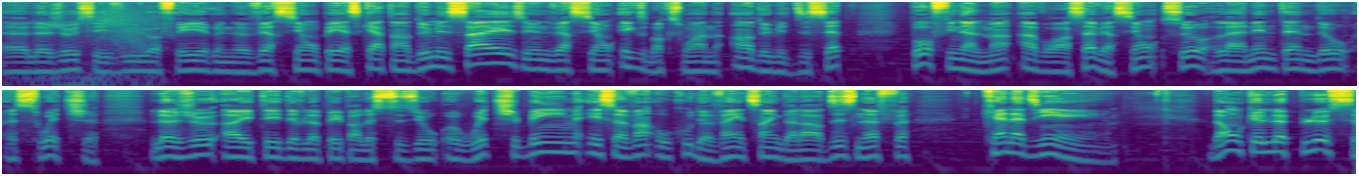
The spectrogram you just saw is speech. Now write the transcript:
Euh, le jeu s'est vu offrir une version PS4 en 2016 et une version Xbox One en 2017 pour finalement avoir sa version sur la Nintendo Switch. Le jeu a été développé par le studio Witchbeam et se vend au coût de 25,19$ canadiens. Donc, le plus,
